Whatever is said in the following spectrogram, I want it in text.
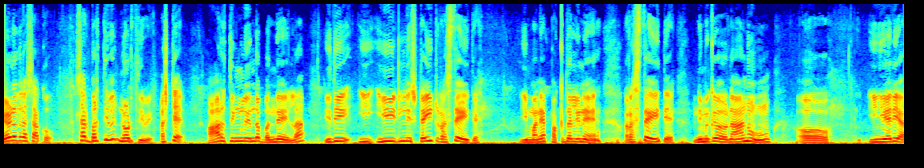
ಹೇಳಿದ್ರೆ ಸಾಕು. ಸರ್, ಬರ್ತೀವಿ, ನೋಡ್ತೀವಿ. ಅಷ್ಟೇ. ಆರು ತಿಂಗಳಿಂದ ಬಂದೇ ಇಲ್ಲ. ಇದು ಈ ಇಲ್ಲಿ ಸ್ಟ್ರೈಟ್ ರಸ್ತೆ ಐತೆ. ಈ ಮನೆ ಪಕ್ಕದಲ್ಲಿನೇ ರಸ್ತೆ ಐತೆ. ನಿಮಗೆ ನಾನು ಈ ಏರಿಯಾ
